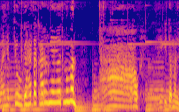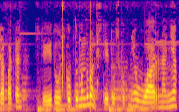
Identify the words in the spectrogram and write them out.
banyak juga harta karunnya ya teman-teman. Wow ini kita mendapatkan stetoskop teman-teman. Stetoskopnya warnanya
